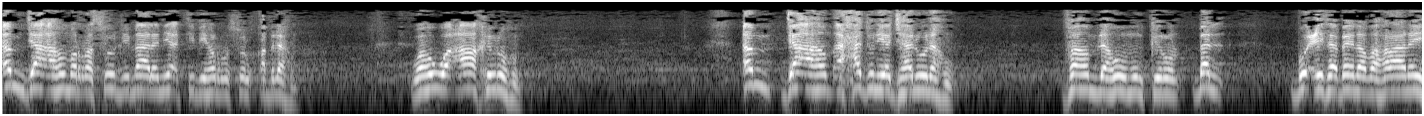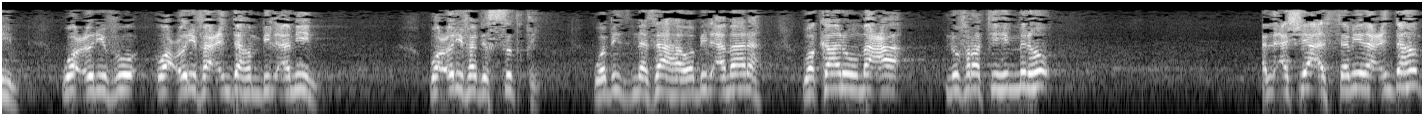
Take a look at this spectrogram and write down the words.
أم جاءهم الرسول بما لم يأتي به الرسل قبلهم؟ وهو آخرهم. أم جاءهم أحد يجهلونه؟ فهم له منكرون. بل بعث بين ظهرانيهم وعرفوا وعرف عندهم بالأمين. وعرف بالصدق وبالنزاهة وبالأمانة وكانوا مع نفرتهم منه الأشياء الثمينة عندهم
